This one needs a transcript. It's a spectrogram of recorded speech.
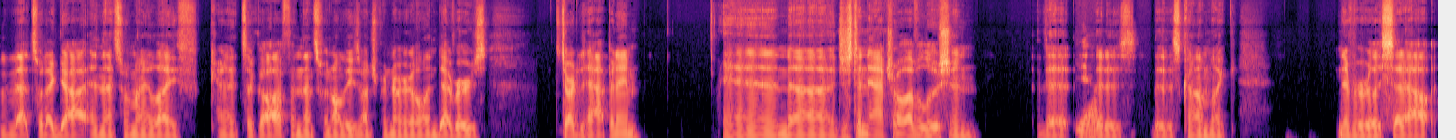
that's what i got. And that's when my life kind of took off. And that's when all these entrepreneurial endeavors started happening. And uh just a natural evolution that yeah. that is that has come like never really set out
